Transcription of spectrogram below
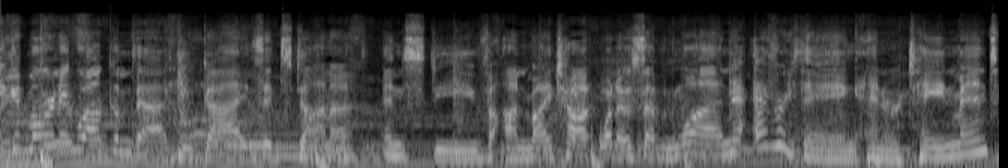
Hey, good morning. Welcome back, you guys. It's Donna and Steve on My Talk 1071, Everything Entertainment.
